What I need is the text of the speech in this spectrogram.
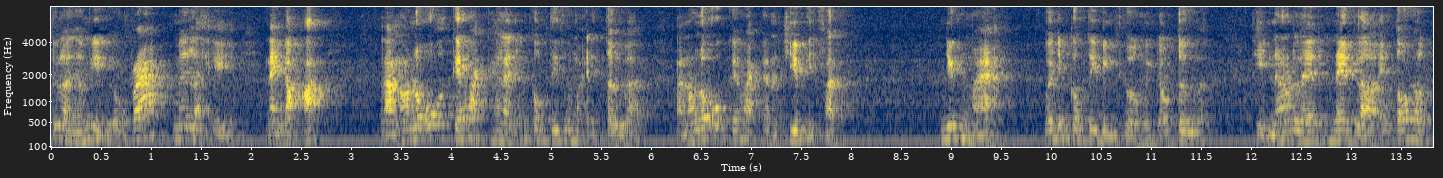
Tức là giống như kiểu Grab mới lại này nọ là nó lỗ kế hoạch, hay là những công ty thương mại điện tử là nó lỗ kế hoạch để nó chiếm thị phần. Nhưng mà với những công ty bình thường mình đầu tư thì nó lên, nên lời tốt hơn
